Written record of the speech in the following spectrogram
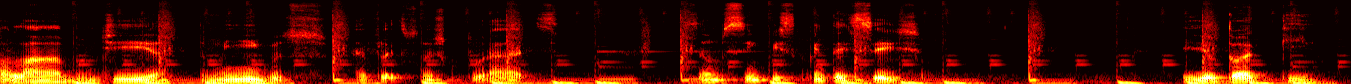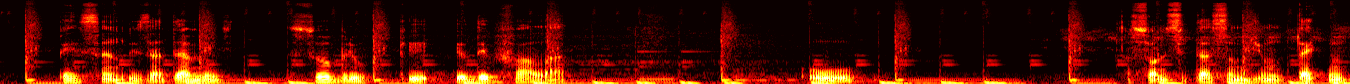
Olá, bom dia, domingos, reflexões culturais. São 5h56 e eu tô aqui pensando exatamente sobre o que eu devo falar. O, a solicitação de um técnico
